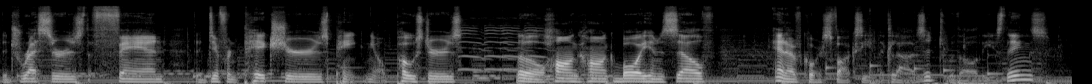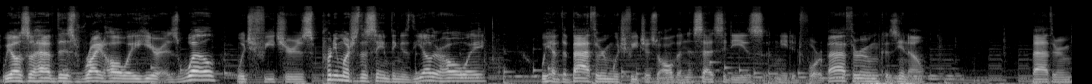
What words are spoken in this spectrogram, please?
the dressers, the fan, the different pictures, paint, you know, posters, little honk honk boy himself, and of course Foxy in the closet with all these things. We also have this right hallway here as well, which features pretty much the same thing as the other hallway. We have the bathroom, which features all the necessities needed for a bathroom, because, you know, bathroom.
